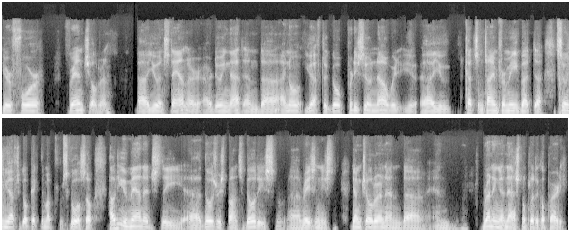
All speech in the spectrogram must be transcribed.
your four grandchildren. Uh, you and Stan are are doing that, and uh, I know you have to go pretty soon now. Where you uh, you cut some time for me, but uh, soon you have to go pick them up from school. So, how do you manage the uh, those responsibilities, uh, raising these young children and uh, and running a national political party?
